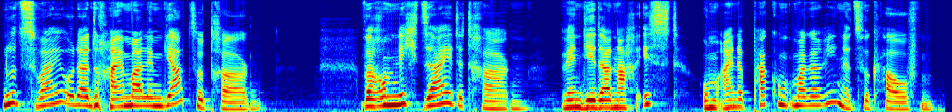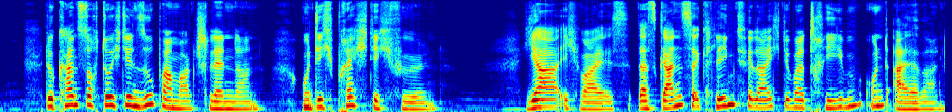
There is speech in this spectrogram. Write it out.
nur zwei oder dreimal im Jahr zu tragen? Warum nicht Seide tragen, wenn dir danach ist, um eine Packung Margarine zu kaufen? Du kannst doch durch den Supermarkt schlendern und dich prächtig fühlen. Ja, ich weiß, das Ganze klingt vielleicht übertrieben und albern.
